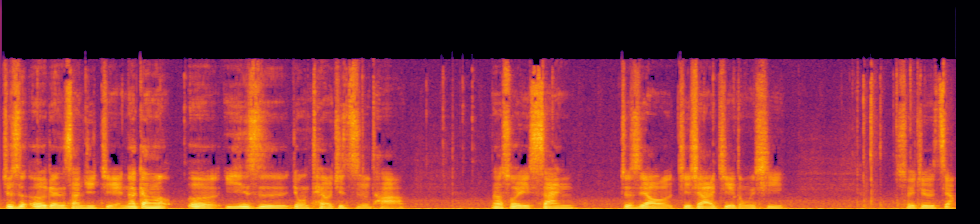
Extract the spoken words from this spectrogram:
就是二跟三去接。那刚刚二已经是用 tail 去指它，那所以三就是要接下来接东西。所以就是这样。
